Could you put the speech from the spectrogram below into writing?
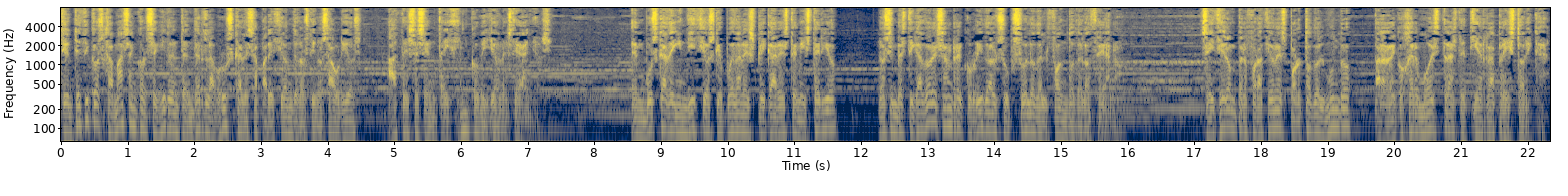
científicos jamás han conseguido entender la brusca desaparición de los dinosaurios hace 65 millones de años. En busca de indicios que puedan explicar este misterio, los investigadores han recurrido al subsuelo del fondo del océano. Se hicieron perforaciones por todo el mundo para recoger muestras de tierra prehistórica.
